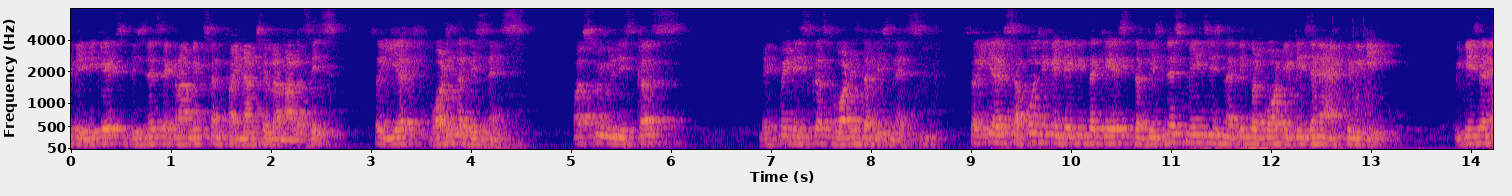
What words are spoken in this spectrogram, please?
it indicates business economics and financial analysis. So here what is the business? First we will discuss, let me discuss what is the business. So here suppose you can take it the case the business means is nothing but what it is an activity. It is an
